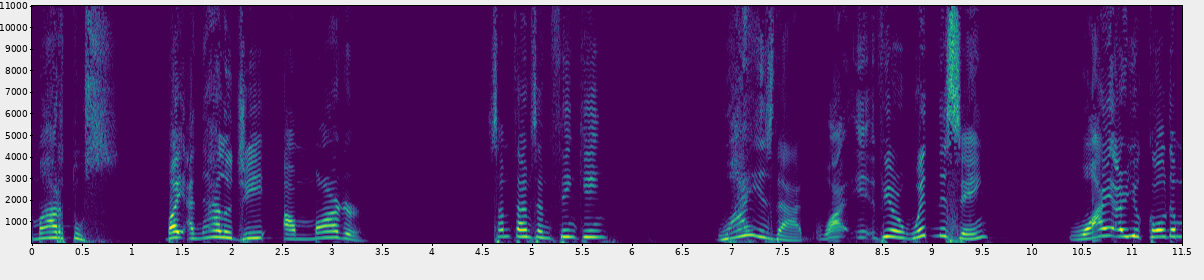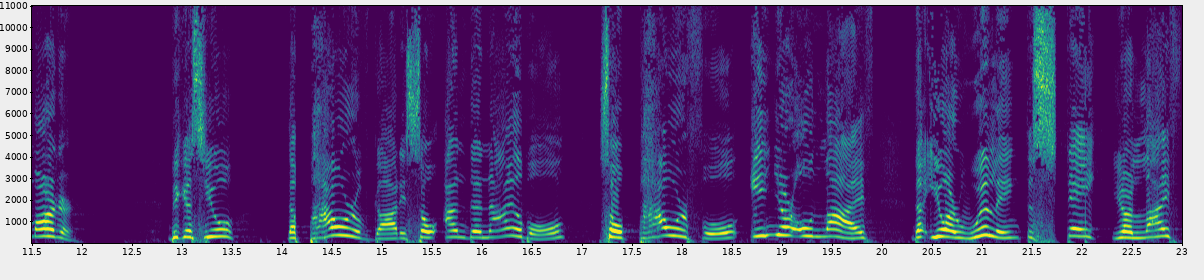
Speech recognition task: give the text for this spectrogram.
martus. By analogy, a martyr. Sometimes I'm thinking, why is that? Why if you're witnessing, why are you called a martyr? Because you the power of God is so undeniable, so powerful in your own life that you are willing to stake your life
